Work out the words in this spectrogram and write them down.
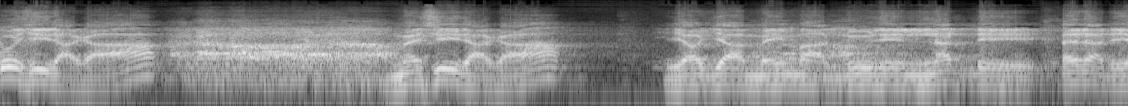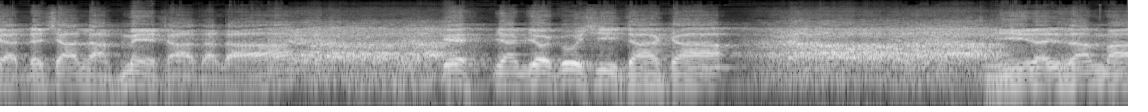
ကိုယ်ရှိတာကမရှိတာကယောက်ျားမိန်းမလူတွေနတ်တွေအဲ့ဒါတွေကတခြားလားမှဲ့ထားသလားကဲပြန်ပြောကိုယ်ရှိတာကညီရိုက်စမ်းပါ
